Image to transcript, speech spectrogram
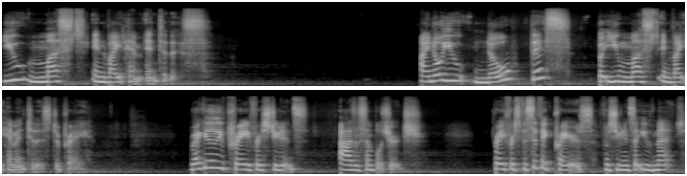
You must invite him into this. I know you know this, but you must invite him into this to pray. Regularly pray for students as a simple church. Pray for specific prayers for students that you've met.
